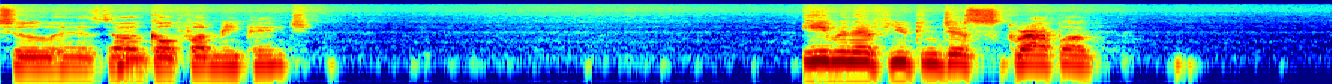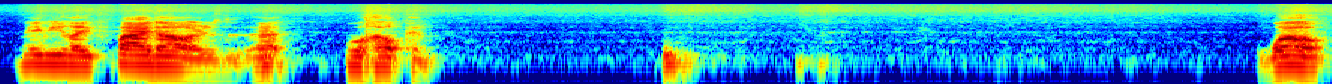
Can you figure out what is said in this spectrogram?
to his uh, GoFundMe page. Even if you can just scrap up maybe like five dollars, that will help him. Well,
